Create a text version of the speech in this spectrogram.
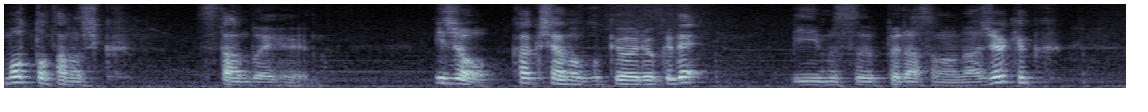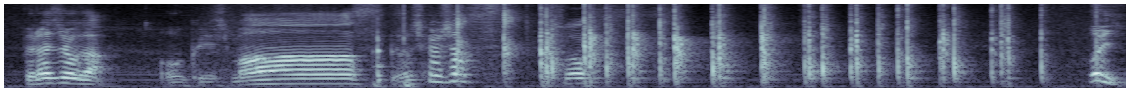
もっと楽しくスタンド FM 以上各社のご協力でビームスプラスのラジオ局プラジオがお送りします。よろしくお願いします。はい、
